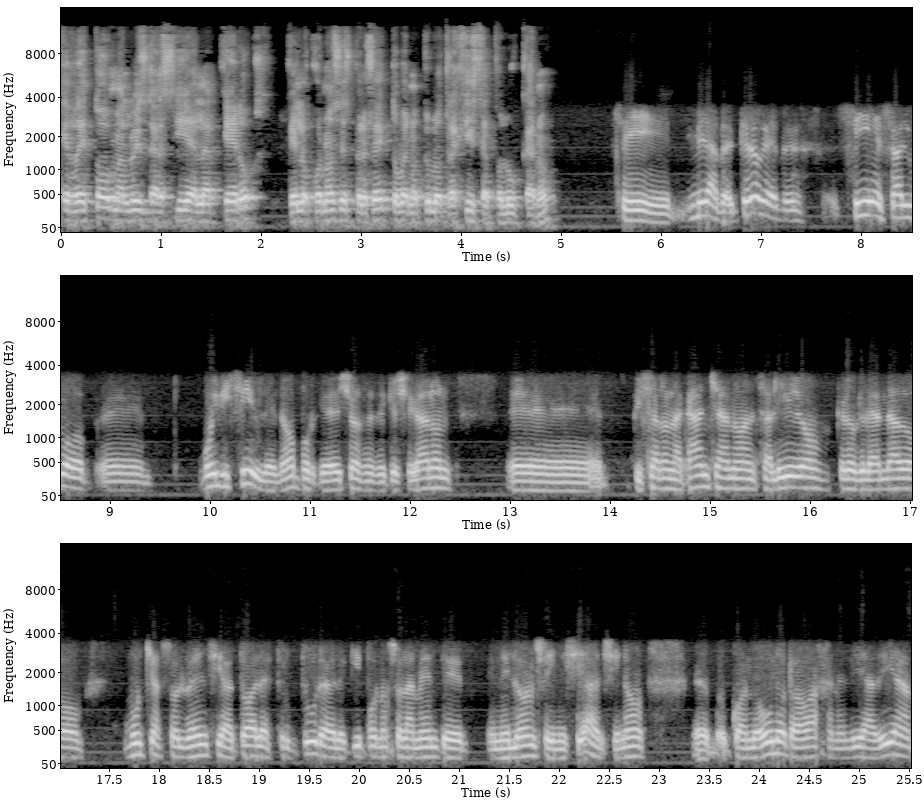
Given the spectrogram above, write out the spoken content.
que retoma Luis García, el arquero, que lo conoces perfecto, bueno, tú lo trajiste a Toluca, ¿no? Sí, mira, creo que eh, sí es algo eh, muy visible, ¿no? Porque ellos desde que llegaron eh, pisaron la cancha, no han salido, creo que le han dado mucha solvencia a toda la estructura del equipo, no solamente en el once inicial, sino eh, cuando uno trabaja en el día a día,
